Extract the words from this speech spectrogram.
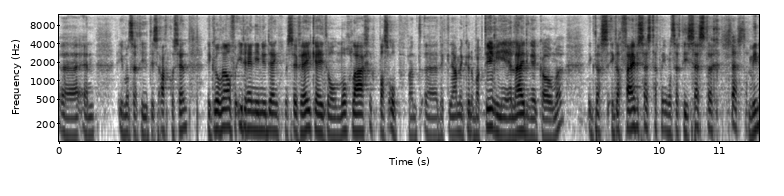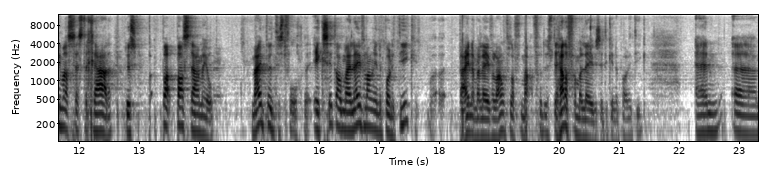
Eh, en iemand zegt hier, het is 8%. Ik wil wel voor iedereen die nu denkt, mijn cv-ketel nog lager, pas op. Want eh, de- daarmee kunnen bacteriën in je leidingen komen. Ik dacht, ik dacht 65, maar iemand zegt die 60, 60. minimaal 60 graden. Dus pa- pas daarmee op. Mijn punt is het volgende. Ik zit al mijn leven lang in de politiek. Bijna mijn leven lang. Vanaf, dus de helft van mijn leven zit ik in de politiek. En ehm,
